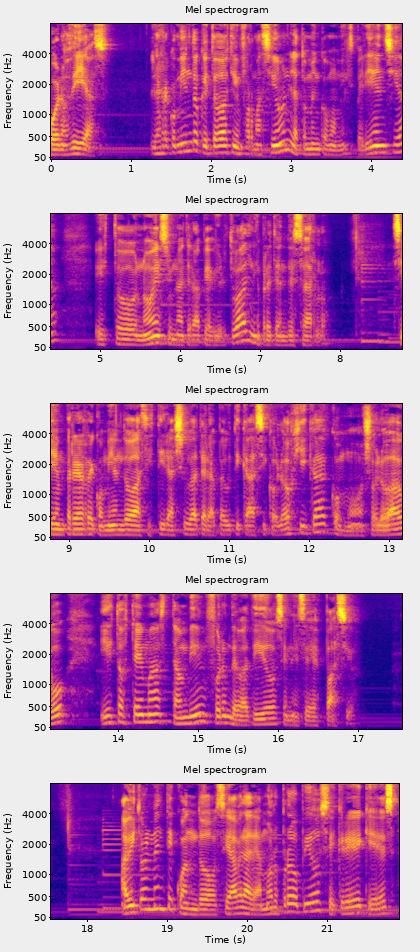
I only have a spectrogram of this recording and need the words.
Buenos días. Les recomiendo que toda esta información la tomen como mi experiencia. Esto no es una terapia virtual ni pretende serlo. Siempre recomiendo asistir a ayuda terapéutica psicológica como yo lo hago y estos temas también fueron debatidos en ese espacio. Habitualmente cuando se habla de amor propio se cree que es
